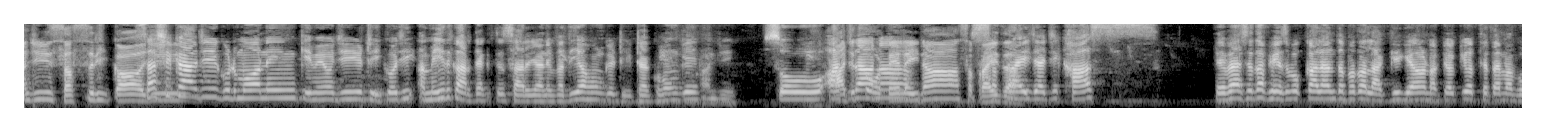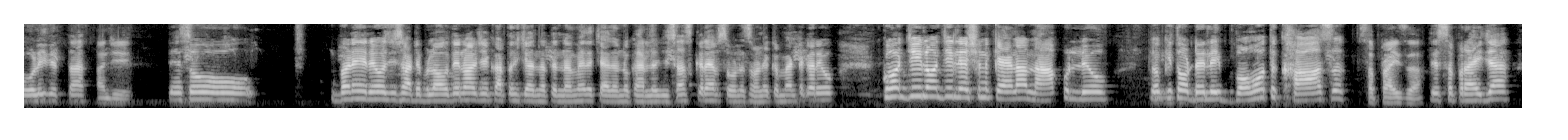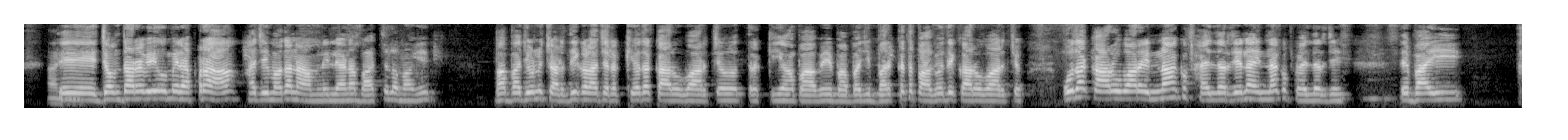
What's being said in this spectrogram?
ਹਾਂਜੀ ਸਤਿ ਸ੍ਰੀ ਅਕਾਲ ਸਤਿ ਸ਼੍ਰੀ ਅਕਾਲ ਜੀ good morning ਕਿਵੇਂ ਹੋ ਜੀ? ਠੀਕ ਹੋ ਜੀ? ਉਮੀਦ ਕਰਦੇ ਹਾਂ ਕਿ ਤੁਸੀਂ ਸਾਰੇ ਜਾਣੇ ਵਧੀਆ ਹੋਵੋਗੇ ਠੀਕ ਠਾਕ ਹੋਵੋਗੇ ਹਾਂਜੀ ਸੋ ਅੱਜ ਦਾ ਤੁਹਾਡੇ ਲਈ ਨਾ ਸਰਪ੍ਰਾਈਜ਼ ਆ। ਸਰਪ੍ਰਾਈਜ਼ ਹੈ ਜੀ ਖਾਸ। ਤੇ ਵੈਸੇ ਤਾਂ ਫੇਸਬੁੱਕ ਵਾਲਿਆਂ ਨੂੰ ਤਾਂ ਪਤਾ ਲੱਗ ਹੀ ਗਿਆ ਹੋਣਾ ਕਿਉਂਕਿ ਉੱਥੇ ਤਾਂ ਮੈਂ ਬੋਲ ਹੀ ਦਿੱਤਾ। ਹਾਂਜੀ ਤੇ ਸੋ ਬਣੇ ਰਹੋ ਜੀ ਸਾਡੇ ਬਲੌਗ ਦੇ ਨਾਲ। ਜੇਕਰ ਤੁਸੀਂ ਚੈਨਲ ਤੇ ਨਵੇਂ ਤੇ ਚੈਨਲ ਨੂੰ ਕਰ ਲਿਓ ਜੀ ਸਬਸਕ੍ਰਾਈਬ ਸੋਹਣੇ ਸੋਹਣੇ ਕਮੈਂਟ ਕਰਿਓ। ਕੋਂਜੀ ਲੌਂਜੀਲੇਸ਼ਨ ਕਹਿਣਾ ਨਾ ਭੁੱਲਿਓ। ਕਿਉਂਕਿ ਤੁਹਾਡੇ ਲਈ ਬਹੁਤ ਖਾਸ ਸਰਪ੍ਰਾਈਜ਼ ਆ। ਤੇ ਸਰਪ੍ਰਾਈਜ਼ ਆ। ਤੇ ਜਿਉਂਦਾ ਰਵੇ ਉਹ ਮੇਰਾ ਭਰਾ ਹਜੇ ਮੈਂ ਉਹਦਾ ਨਾਮ ਨਹੀਂ ਲੈਣਾ ਬਾਅਦ ਚ ਲਵਾਂਗੇ। ਬਾਬਾ ਜੀ ਉਹਨੂੰ ਚੜ੍ਹਦੀ ਕਲਾ ਚ ਰੱਖੇ ਉਹਦਾ ਕਾਰੋਬਾਰ ਚ ਤਰੱਕੀਆਂ ਪਾਵੇ ਬਾਬਾ ਜੀ ਬਰਕਤ ਪਾਵੇ ਉਹਦੇ ਕਾਰੋਬਾਰ ਚ। ਉਹਦਾ ਕਾਰੋਬਾਰ ਇੰਨਾ ਕੁ ਫੈਲਰ ਜੇ ਨਾ ਇੰਨਾ ਕੁ ਫੈਲਰ ਜੇ। ਤੇ ਬਾਈ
